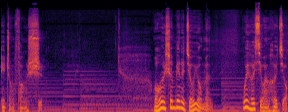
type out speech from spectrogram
一种方式。我问身边的酒友们，为何喜欢喝酒？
